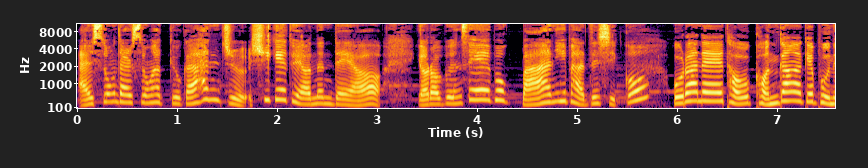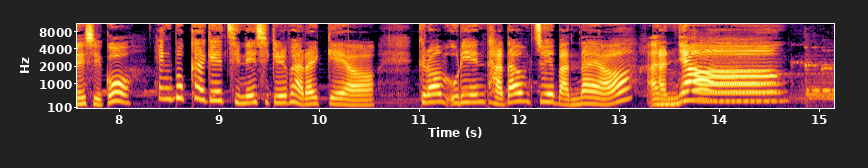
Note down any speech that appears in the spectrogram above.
알쏭달쏭 학교가 한 주 쉬게 되었는데요. 여러분 새해 복 많이 받으시고 올 한 해 더욱 건강하게 보내시고 행복하게 지내시길 바랄게요. 그럼 우린 다다음 주에 만나요. 안녕. 안녕.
